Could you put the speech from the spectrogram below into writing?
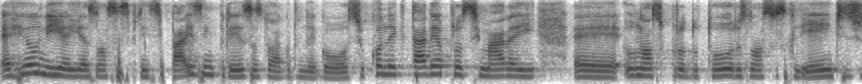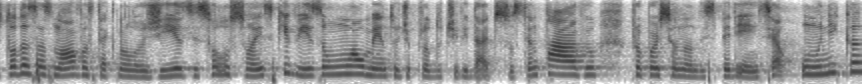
é reunir aí as nossas principais empresas do agronegócio, conectar e aproximar aí é, o nosso produtor, os nossos clientes de todas as novas tecnologias e soluções que visam um aumento de produtividade sustentável, proporcionando experiência única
